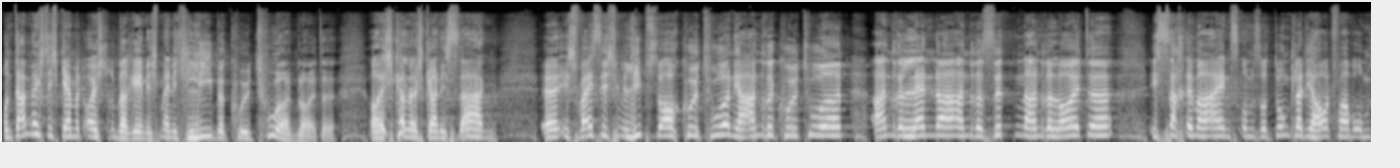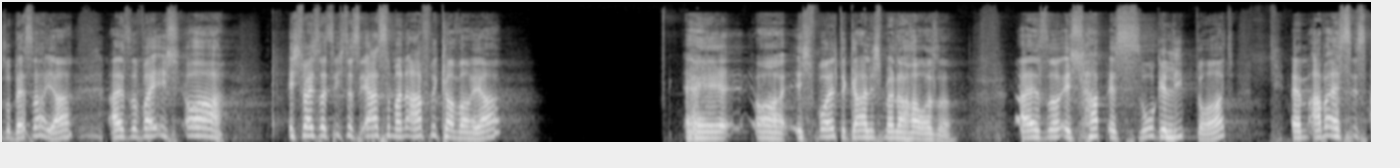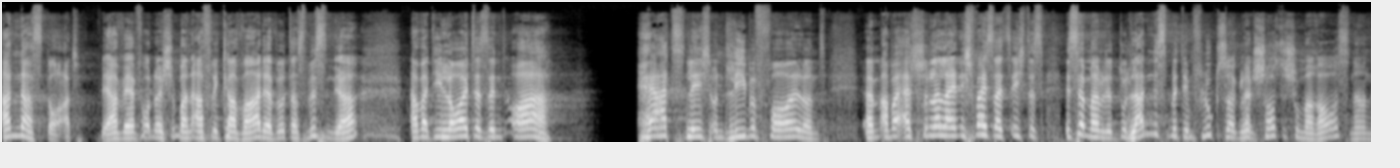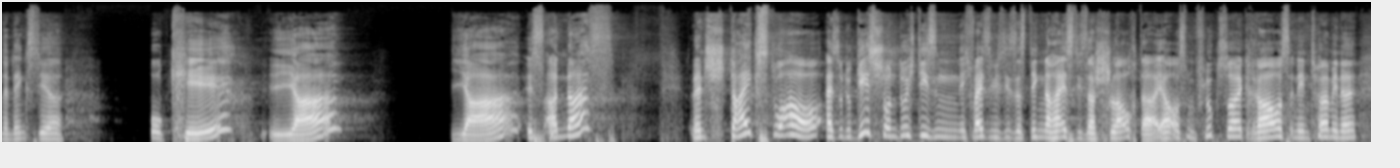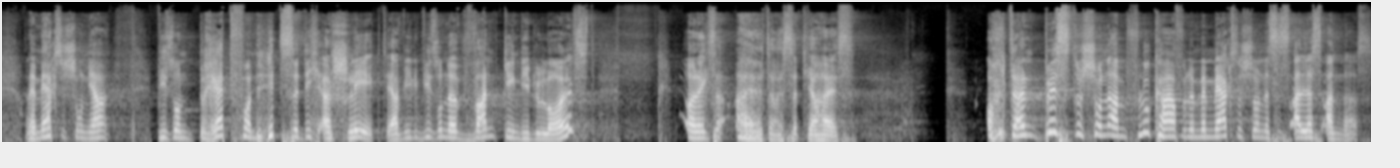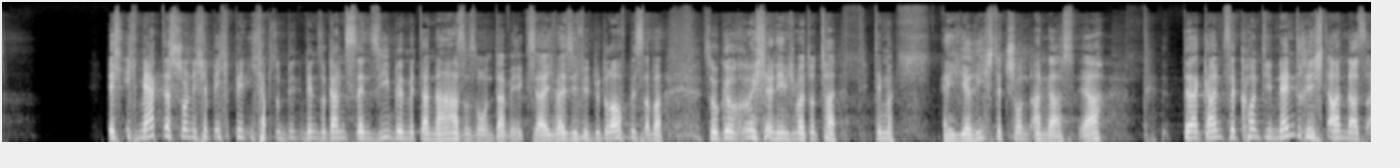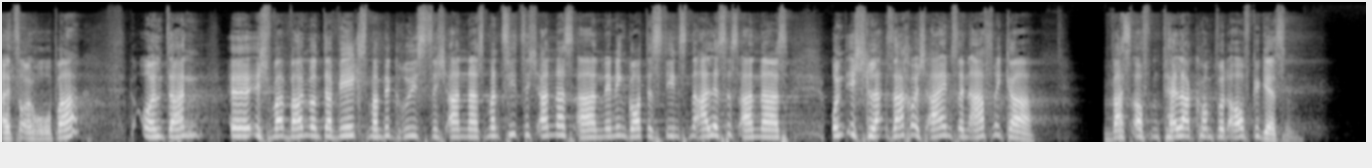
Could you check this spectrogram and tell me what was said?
Und da möchte ich gerne mit euch drüber reden. Ich meine, ich liebe Kulturen, Leute. Aber ich kann euch gar nicht sagen, äh, ich weiß nicht, liebst du auch Kulturen? Ja, andere Kulturen, andere Länder, andere Sitten, andere Leute. Ich sag immer eins, umso dunkler die Hautfarbe, umso besser, ja. Also, weil ich, oh, ich weiß, als ich das erste Mal in Afrika war, ja, ey, oh, ich wollte gar nicht mehr nach Hause. Also, ich habe es so geliebt dort. Ähm, aber es ist anders dort. Ja, wer von euch schon mal in Afrika war, der wird das wissen, ja. Aber die Leute sind, oh, herzlich und liebevoll und ähm, aber schon allein, ich weiß, als ich das ist ja mal, du landest mit dem Flugzeug und dann schaust du schon mal raus, ne, und dann denkst dir, okay, ja, ja, ist anders. Und dann steigst du auch, also du gehst schon durch diesen, ich weiß nicht, wie dieses Ding da heißt, dieser Schlauch da, ja, aus dem Flugzeug raus in den Terminal und dann merkst du schon, ja, wie so ein Brett von Hitze dich erschlägt, ja, wie, wie so eine Wand, gegen die du läufst. Und dann denkst du, Alter, ist das ja heiß. Und dann bist du schon am Flughafen und bemerkst du schon, es ist alles anders. Ich, ich merke das schon, ich, hab, ich, bin, ich hab so, bin so ganz sensibel mit der Nase so unterwegs. Ja. Ich weiß nicht, wie du drauf bist, aber so Gerüche nehme ich mal total. Ich denke mal, ey, hier riecht es schon anders. Ja. Der ganze Kontinent riecht anders als Europa. Und dann äh, ich war, waren wir unterwegs, man begrüßt sich anders, man zieht sich anders an, in den Gottesdiensten, alles ist anders. Und ich sage euch eins, in Afrika, was auf dem Teller kommt, wird aufgegessen.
